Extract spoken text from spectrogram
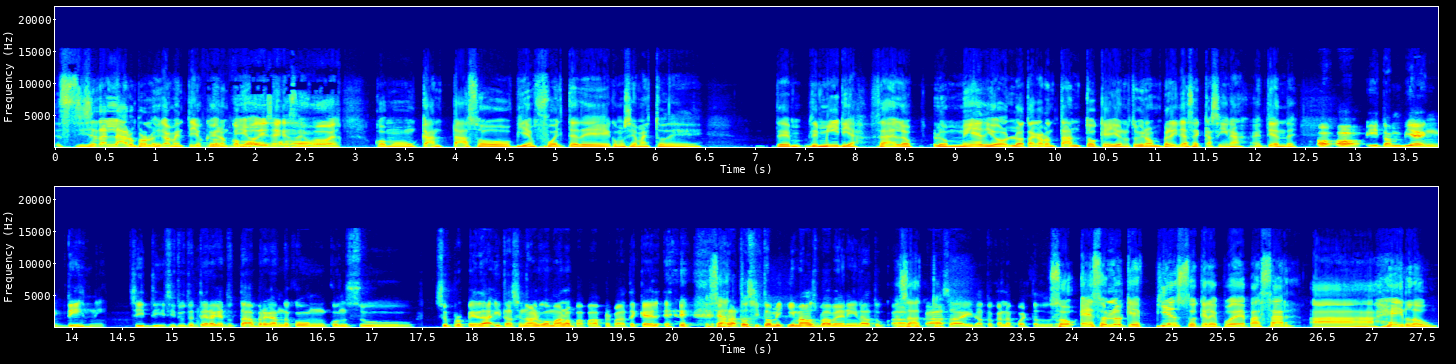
sí se tardaron, pero lógicamente ellos cogieron como... dice que ese juego es como un cantazo bien fuerte de... ¿Cómo se llama esto? De de, de media. O sea, los, medios lo atacaron tanto que ellos no tuvieron break de hacer casi nada, ¿entiendes? Oh, oh, y también Disney. Si, si tú te enteras que tú estás bregando con, con su, su, propiedad y estás haciendo algo malo, papá, prepárate que el, el ratoncito Mickey Mouse va a venir a tu, casa y va a tocar la puerta duro. So, eso es lo que pienso que le puede pasar a Halo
